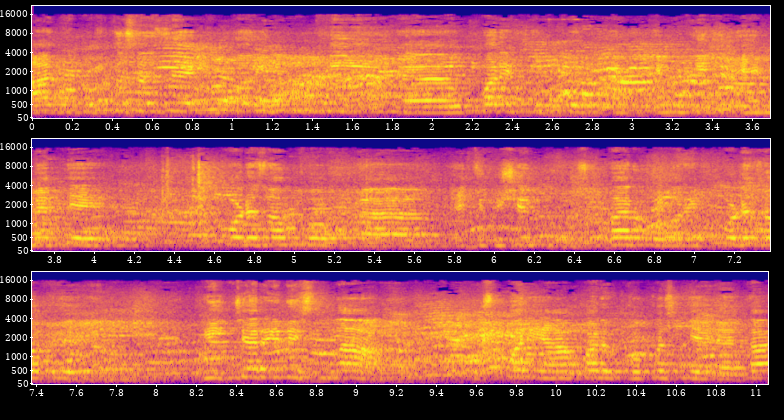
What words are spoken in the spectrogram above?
आज मुख्तसर से ऊपर इनकी जो अहमियत है इम्पोर्टेंस ऑफ़ एजुकेशन पर और इम्पोर्टेंस ऑफ़ इस्लाम उस पर यहाँ पर फोकस किया गया था।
